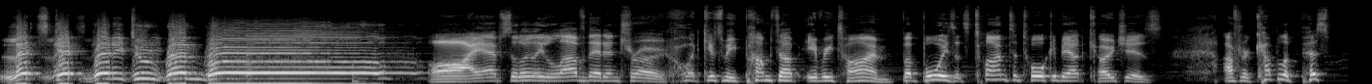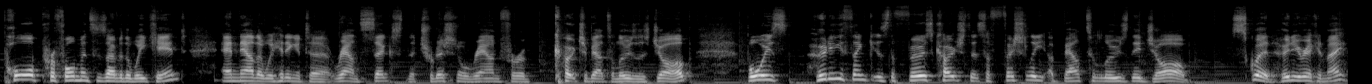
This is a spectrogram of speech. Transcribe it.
Let's get ready to ramble! Oh, I absolutely love that intro. Oh, it gives me pumped up every time. But, boys, it's time to talk about coaches. After a couple of piss poor performances over the weekend, and now that we're heading into round six, the traditional round for a coach about to lose his job, boys, who do you think is the first coach that's officially about to lose their job? Squid, who do you reckon, mate?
